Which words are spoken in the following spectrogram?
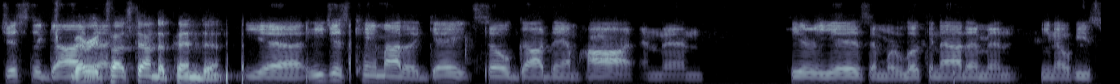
just a guy Very that- touchdown dependent. yeah, he just came out of the gate so goddamn hot, and then here he is, and we're looking at him, and you know he's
